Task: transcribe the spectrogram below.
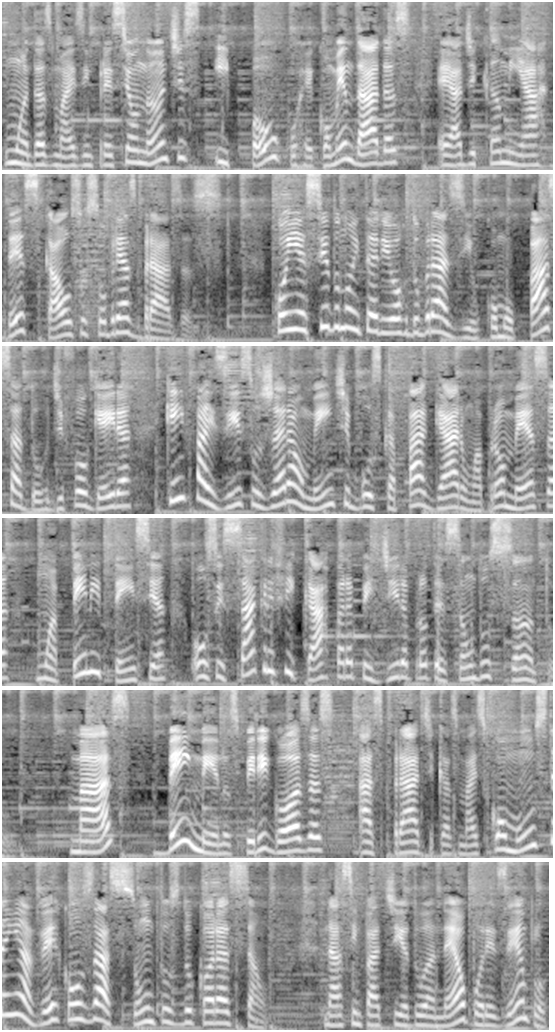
Uma das mais impressionantes e pouco recomendadas é a de caminhar descalço sobre as brasas. Conhecido no interior do Brasil como passador de fogueira, quem faz isso geralmente busca pagar uma promessa, uma penitência ou se sacrificar para pedir a proteção do santo. Mas, bem menos perigosas, as práticas mais comuns têm a ver com os assuntos do coração. Na simpatia do anel, por exemplo,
